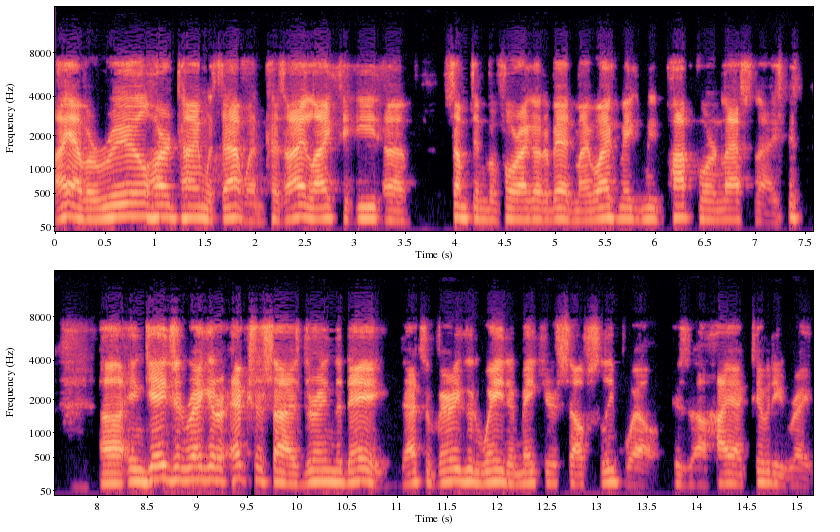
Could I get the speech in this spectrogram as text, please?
I have a real hard time with that one because I like to eat uh, something before I go to bed. My wife made me popcorn last night. uh, engage in regular exercise during the day. That's a very good way to make yourself sleep well. Is a high activity rate.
